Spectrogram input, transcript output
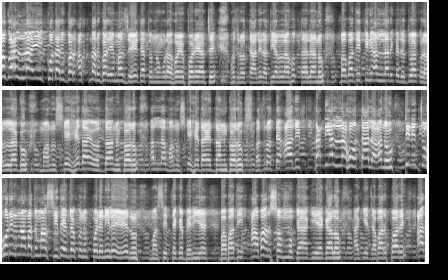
ও আল্লাহ, এই খোদার ঘর, আপনার ঘরে মাঝে এত নোংরা হয়ে পড়ে আছে। হজরত আলী রাদি আল্লাহ তালানো বাবাজি, তিনি আল্লাহর কাছে দোয়া করে, আল্লাহ গো, মানুষকে হেদায়ত দান করো। আল্লাহ মানুষকে হেদায়ত দান করো। হজরত আলী রাদি আল্লাহ তালানো তিনি জোহরের নামাজ মসজিদে যখন পড়ে নিলেন, মসজিদ থেকে বেরিয়ে বাবাজি আবার সম্মুখে আগিয়ে গেল। আগিয়ে যাবার পরে আর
